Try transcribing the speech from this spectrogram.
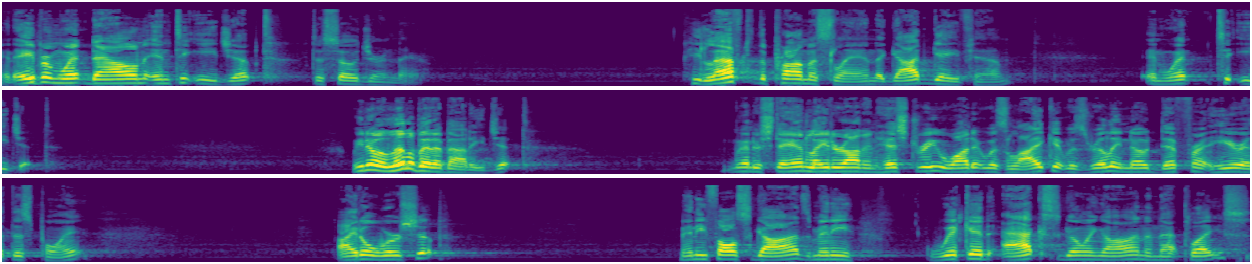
And Abram went down into Egypt to sojourn there. He left the promised land that God gave him, and went to Egypt. We know a little bit about Egypt. We understand later on in history what it was like. It was really no different here at this point. Idol worship, many false gods, many wicked acts going on in that place.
